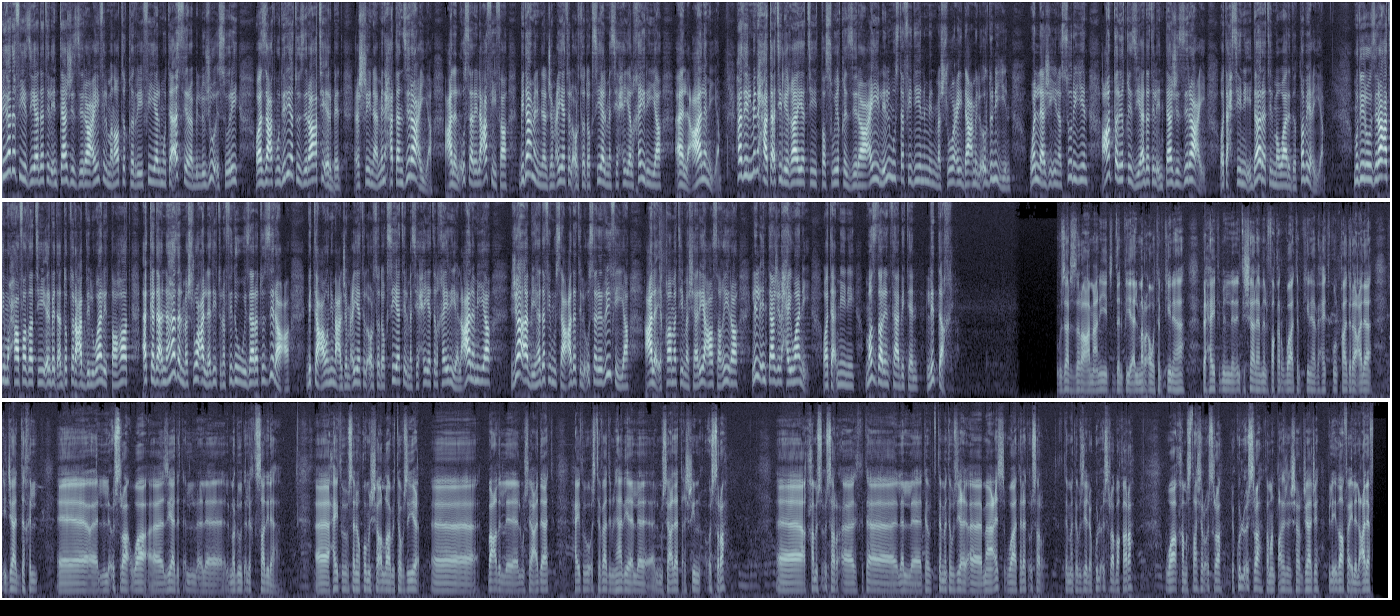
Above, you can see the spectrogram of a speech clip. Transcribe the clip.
بهدف زيادة الإنتاج الزراعي في المناطق الريفية المتأثرة باللجوء السوري وزعت مديرية زراعة إربد 20 منحة زراعية على الأسر العفيفة بدعم من الجمعية الأرثوذكسية المسيحية الخيرية العالمية. هذه المنحة تأتي لغاية التسويق الزراعي للمستفيدين من مشروع دعم الأردنيين واللاجئين السوريين عن طريق زيادة الإنتاج الزراعي وتحسين إدارة الموارد الطبيعية. مدير زراعة محافظة إربد الدكتور عبد الوالي الطاهات أكد أن هذا المشروع الذي تنفذه وزارة الزراعة بالتعاون مع الجمعية الأرثوذكسية المسيحية الخيرية العالمية جاء بهدف مساعدة الأسر الريفية على إقامة مشاريع صغيرة للإنتاج الحيواني وتأمين مصدر ثابت للدخل. وزارة الزراعة معنية جدا في المرأة وتمكينها بحيث من انتشالها من الفقر وتمكينها بحيث تكون قادرة على إيجاد دخل آه، للأسرة وزيادة المردود الاقتصادي لها. آه، حيث سنقوم إن شاء الله بتوزيع آه، بعض المساعدات حيث أستفاد من هذه المساعدات 20 أسرة خمس أسر تم توزيع ماعز وثلاث أسر تم توزيع لكل أسرة بقرة. و15 أسرة لكل أسرة 18 دجاجة بالإضافة إلى العلف.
